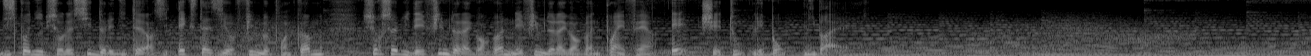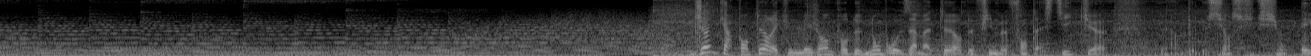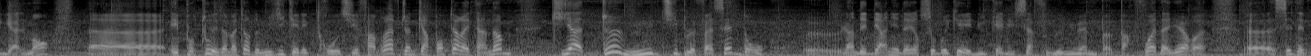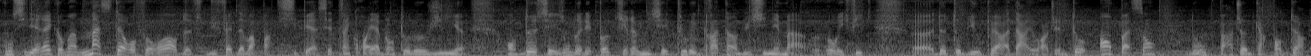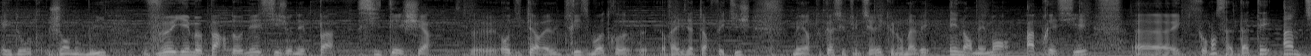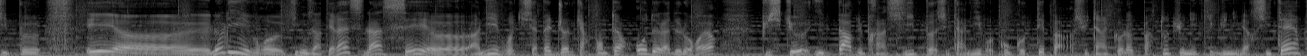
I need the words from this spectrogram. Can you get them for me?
disponible sur le site de l'éditeur TheExtasyOfFilm.com, sur celui des films de la Gorgone, lesfilmsdelagorgone.fr et chez tous les bons libraires. John Carpenter est une légende pour de nombreux amateurs de films fantastiques, euh, un peu de science-fiction également, euh, et pour tous les amateurs de musique électro aussi. Enfin bref, John Carpenter est un homme qui a deux multiples facettes dont l'un des derniers d'ailleurs sobriquets et duquel il s'affoule lui-même parfois d'ailleurs, euh, c'est d'être considéré comme un master of horror du fait d'avoir participé à cette incroyable anthologie euh, en deux saisons de l'époque qui réunissait tout le gratin du cinéma horrifique euh, de Toby Hooper à Dario Argento en passant donc par John Carpenter et d'autres, j'en oublie. Veuillez me pardonner si je n'ai pas cité cher euh, auditeur et auditrice, votre euh, réalisateur fétiche. Mais en tout cas, c'est une série que l'on avait énormément appréciée euh, et qui commence à dater un petit peu. Et euh, le livre qui nous intéresse, là, c'est euh, un livre qui s'appelle John Carpenter Au-delà de l'horreur, puisqu'il part du principe, c'est un livre concocté par, suite à un colloque par toute une équipe d'universitaires.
